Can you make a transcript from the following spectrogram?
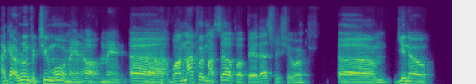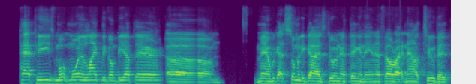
I got room for two more, man. Oh man. Uh, well, I'm not putting myself up there, that's for sure. Um, you know, Pat P's more, more than likely gonna be up there. Um, man, we got so many guys doing that thing in the NFL right now too that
